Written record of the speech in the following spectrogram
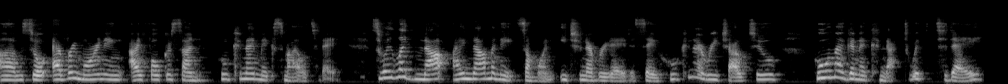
um, so every morning I focus on who can I make smile today. So I like not I nominate someone each and every day to say who can I reach out to, who am I going to connect with today,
